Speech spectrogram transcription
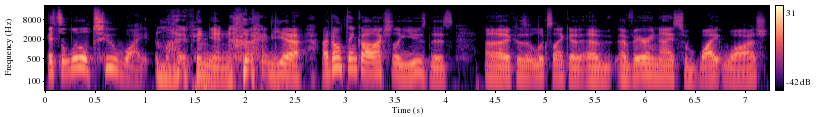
it's a little too white, in my opinion. yeah, I don't think I'll actually use this because uh, it looks like a, a, a, very nice whitewash.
